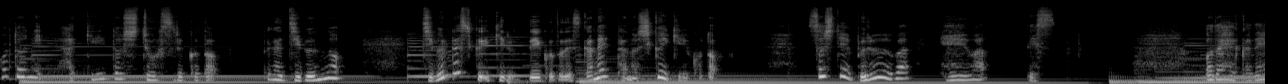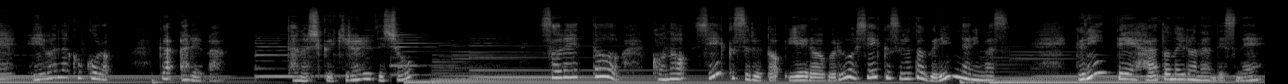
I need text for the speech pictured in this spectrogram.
本当にはっきりと主張すること。だから自分の自分らしく生きるっていうことですかね。楽しく生きること。そしてブルーは平和です。穏やかで平和な心があれば楽しく生きられるでしょう。それとこのシェイクするとイエローブルーをシェイクするとグリーンになります。グリーンってハートの色なんですね。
